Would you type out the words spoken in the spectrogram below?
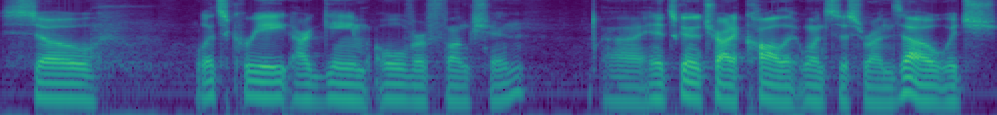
So let's create our game over function. Uh, and it's going to try to call it once this runs out, which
